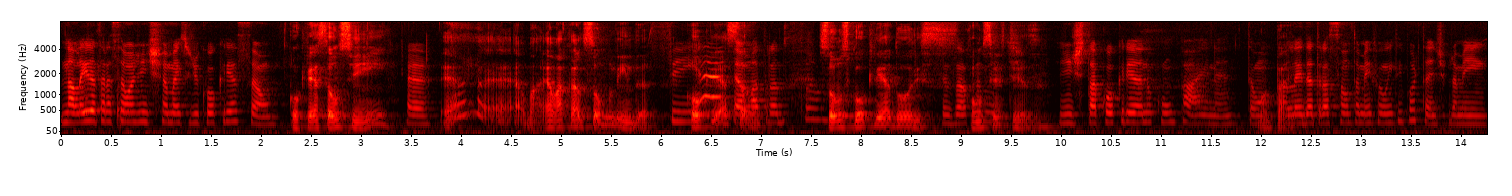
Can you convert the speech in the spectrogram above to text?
Na lei da atração a gente chama isso de cocriação. Cocriação, sim. É. É, é, uma, é uma tradução linda. Sim, cocriação. É, é uma tradução. Somos co-criadores, com certeza. A gente está co-criando com o Pai, né? Então, a lei da atração também foi muito importante para mim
